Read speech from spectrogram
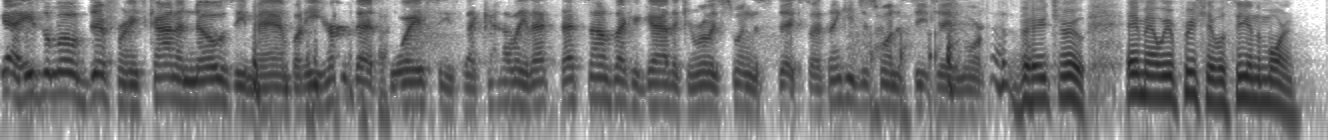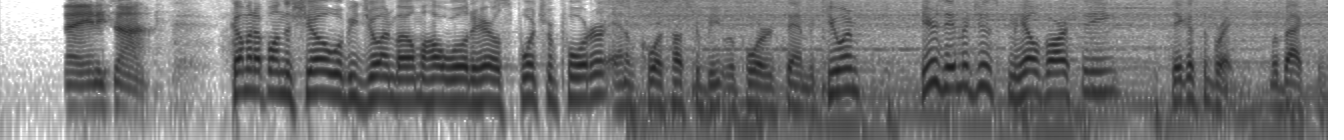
Yeah, he's a little different. He's kind of nosy, man, but he heard that voice. He's like, golly, that, that sounds like a guy that can really swing the stick. So I think he just wanted to see Jay more. Very true. Hey, man, we appreciate it. We'll see you in the morning. Hey, anytime. Coming up on the show, we'll be joined by Omaha World Herald sports reporter and, of course, Husker Beat reporter Sam McKewon. Here's images from Hail Varsity. Take us to break. We're back soon.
